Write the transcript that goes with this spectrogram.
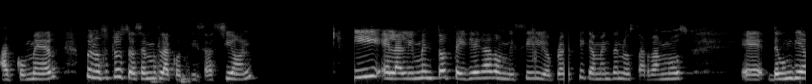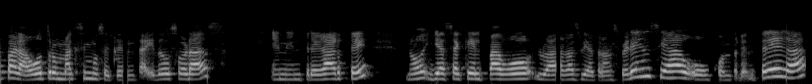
a, comer, pues nosotros te hacemos la cotización y el alimento te llega a domicilio. Prácticamente nos tardamos eh, de un día para otro, máximo 72 horas en entregarte, ¿no? Ya sea que el pago lo hagas vía transferencia o contra entrega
